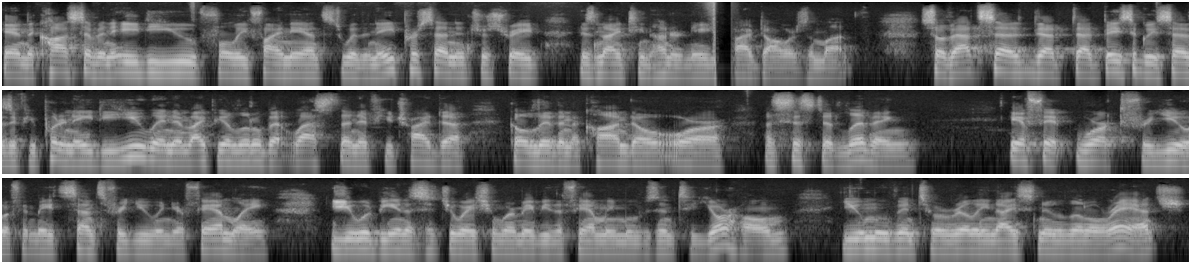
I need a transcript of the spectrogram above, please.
And the cost of an ADU fully financed with an 8% interest rate is $1,985 a month. So that, said, that, that basically says if you put an ADU in, it might be a little bit less than if you tried to go live in a condo or assisted living if it worked for you, if it made sense for you and your family, you would be in a situation where maybe the family moves into your home, you move into a really nice new little ranch,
